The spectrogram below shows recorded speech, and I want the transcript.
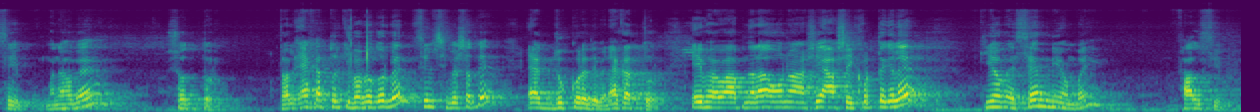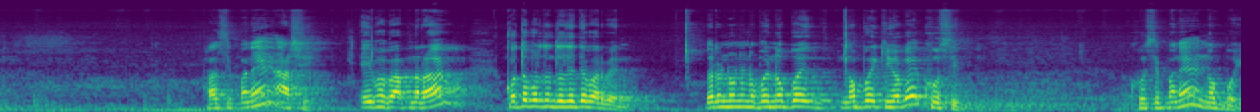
শিপ মানে হবে সত্তর। তাহলে একাত্তর কীভাবে করবেন? সিল শিপের সাথে এক যোগ করে দেবেন, একাত্তর। এইভাবে আপনারা অনাশি আশি করতে গেলে কি হবে? সেম নিয়ম ভাই ফালসিপ ফালসিপ মানে আশি এইভাবে আপনারা কত পর্যন্ত যেতে পারবেন? ধরেন উননব্বই, নব্বই নব্বই কী হবে? খুশিপ খুশিপ মানে নব্বই।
